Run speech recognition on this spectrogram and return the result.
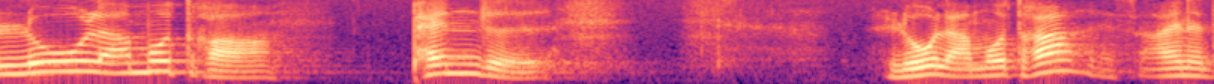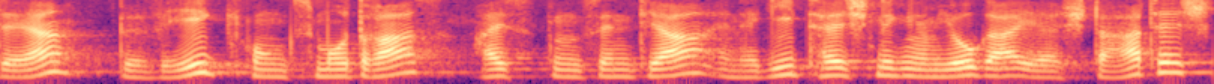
Lola Mudra, Pendel. Lola Mudra ist eine der Bewegungsmudras. Meistens sind ja Energietechniken im Yoga eher statisch.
